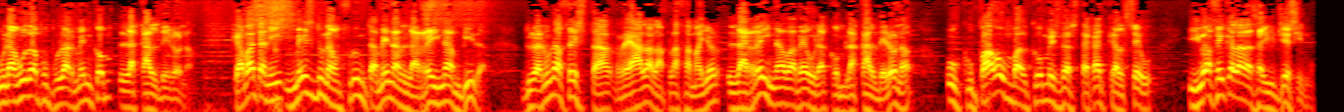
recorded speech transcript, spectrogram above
coneguda popularment com la Calderona, que va tenir més d'un enfrontament amb la reina en vida. Durant una festa real a la plaça Mayor, la reina va veure com la Calderona ocupava un balcó més destacat que el seu i va fer que la desallotgessin.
